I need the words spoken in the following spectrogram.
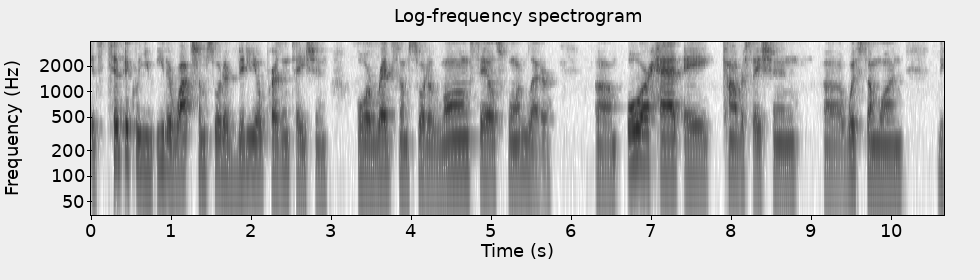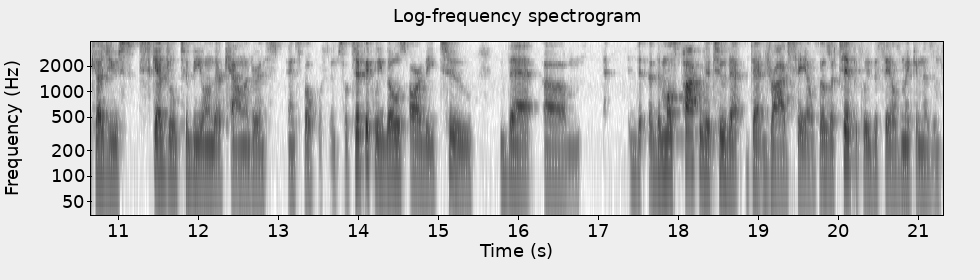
it's typically you either watch some sort of video presentation or read some sort of long sales form letter um, or had a conversation uh, with someone because you scheduled to be on their calendar and, and spoke with them so typically those are the two that um, the, the, most popular two that that drive sales. Those are typically the sales mechanism.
